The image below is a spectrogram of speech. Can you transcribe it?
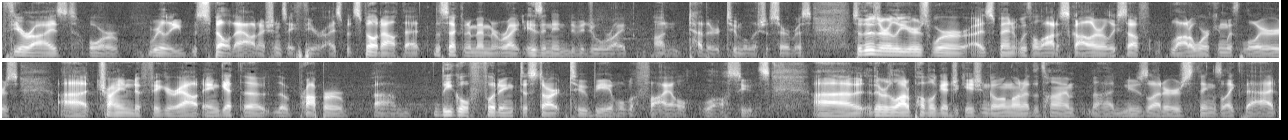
theorized or really spelled out, I shouldn't say theorized, but spelled out that the Second Amendment right is an individual right untethered to militia service. So those early years were uh, spent with a lot of scholarly stuff, a lot of working with lawyers, uh, trying to figure out and get the, the proper um, legal footing to start to be able to file lawsuits. Uh, there was a lot of public education going on at the time, uh, newsletters, things like that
